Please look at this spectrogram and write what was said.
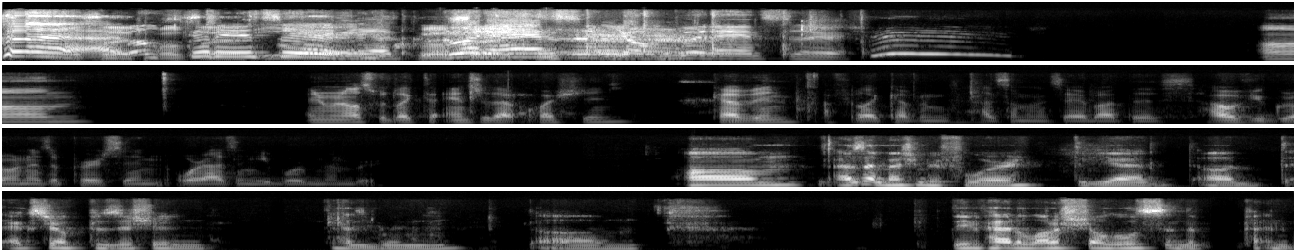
said, well good answer. Yeah, yeah. Well good said. answer. Yo, good answer. Um, anyone else would like to answer that question? Kevin, I feel like Kevin has something to say about this. How have you grown as a person or as an e-board member? Um, as I mentioned before, the, yeah, uh, the external position has been um, they've had a lot of struggles in the, in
